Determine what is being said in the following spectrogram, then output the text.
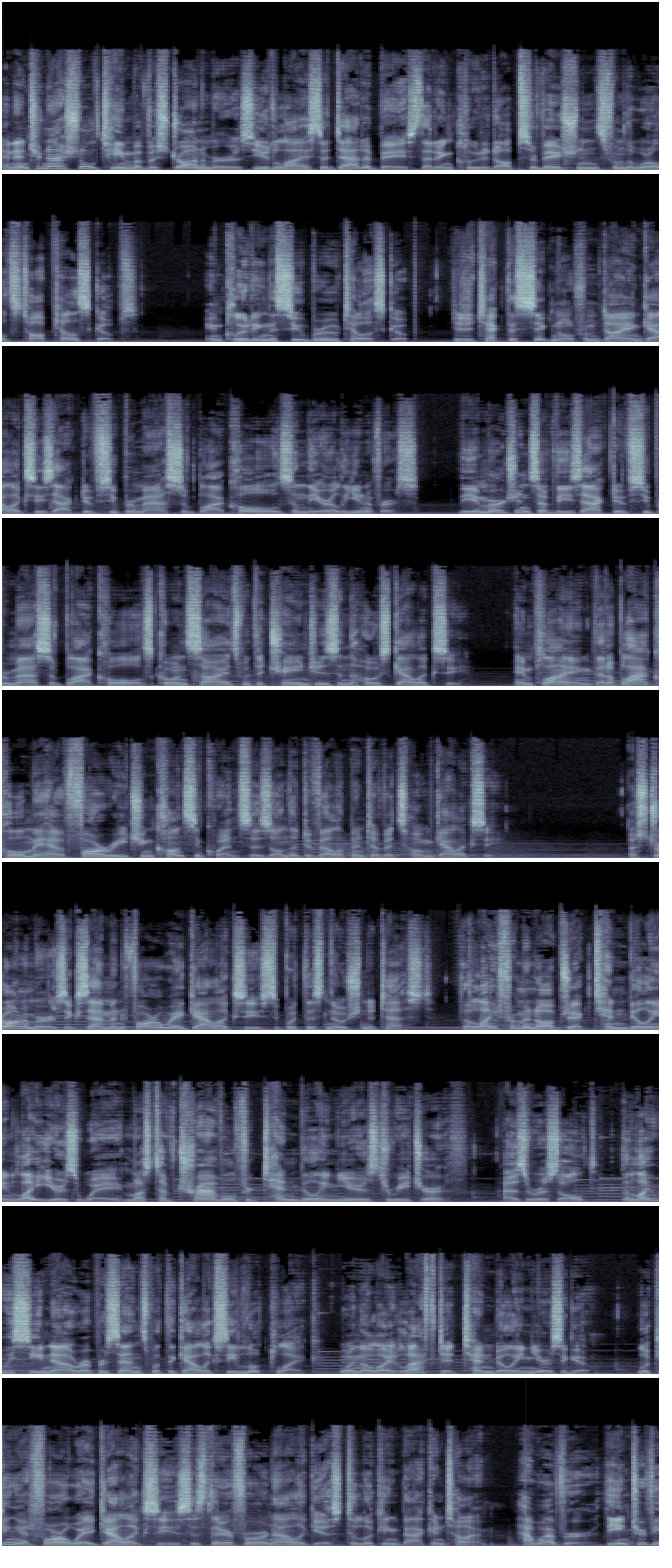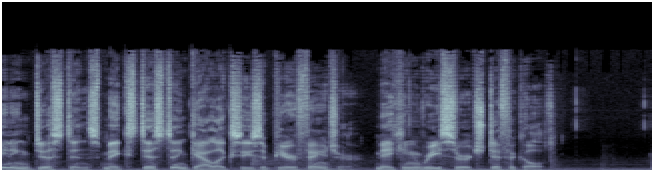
An international team of astronomers utilized a database that included observations from the world's top telescopes, including the Subaru telescope, to detect the signal from dying galaxies' active supermassive black holes in the early universe. The emergence of these active supermassive black holes coincides with the changes in the host galaxy, implying that a black hole may have far-reaching consequences on the development of its home galaxy. Astronomers examine faraway galaxies to put this notion to test. The light from an object 10 billion light-years away must have traveled for 10 billion years to reach Earth. As a result, the light we see now represents what the galaxy looked like when the light left it 10 billion years ago. Looking at faraway galaxies is therefore analogous to looking back in time. However, the intervening distance makes distant galaxies appear fainter, making research difficult.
